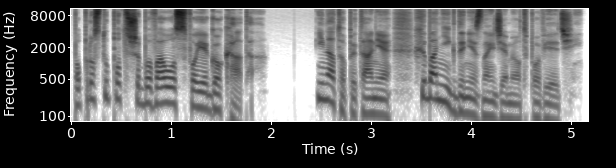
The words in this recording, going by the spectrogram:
po prostu potrzebowało swojego kata? I na to pytanie chyba nigdy nie znajdziemy odpowiedzi.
